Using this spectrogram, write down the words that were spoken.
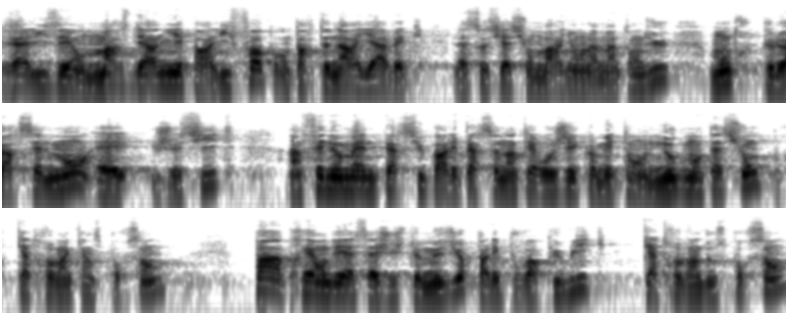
réalisée en mars dernier par l'IFOP en partenariat avec l'association Marion la main tendue, montre que le harcèlement est, je cite, un phénomène perçu par les personnes interrogées comme étant en augmentation pour 95%, pas appréhendé à sa juste mesure par les pouvoirs publics, 92%,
